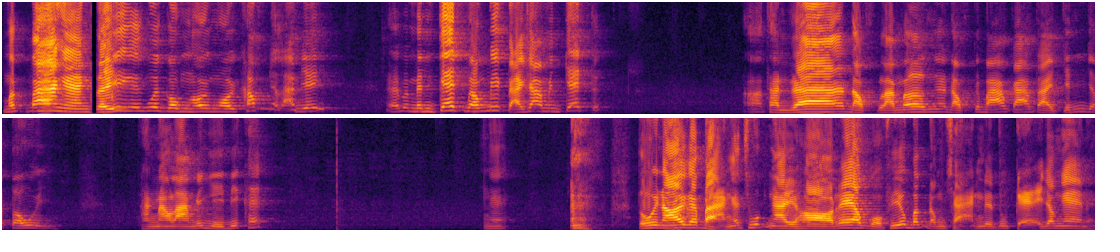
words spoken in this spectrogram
Mất 3 ngàn tỷ cuối cùng ngồi ngồi khóc chứ làm gì? Mình chết mà không biết tại sao mình chết. Đó, thành ra đọc làm ơn đọc cái báo cáo tài chính cho tôi. Thằng nào làm cái gì biết hết. Nghe. Tôi nói các bạn suốt ngày hò reo cổ phiếu bất động sản để tôi kể cho nghe này.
